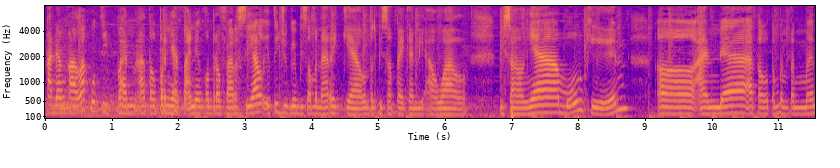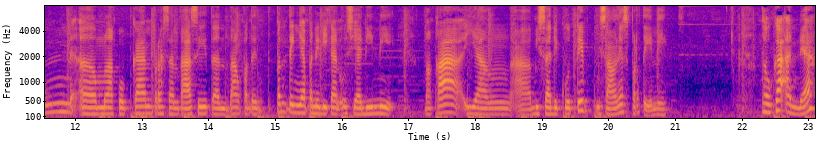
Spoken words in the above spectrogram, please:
kadangkala kutipan atau pernyataan yang kontroversial itu juga bisa menarik ya untuk disampaikan di awal. Misalnya mungkin uh, Anda atau teman-teman uh, melakukan presentasi tentang pentingnya pendidikan usia dini. Maka yang uh, bisa dikutip misalnya seperti ini. Tahukah Anda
